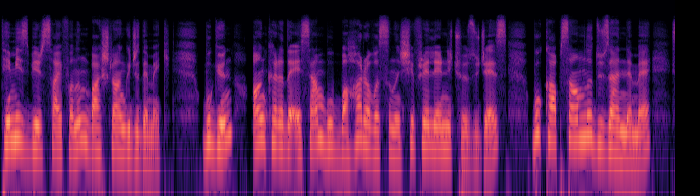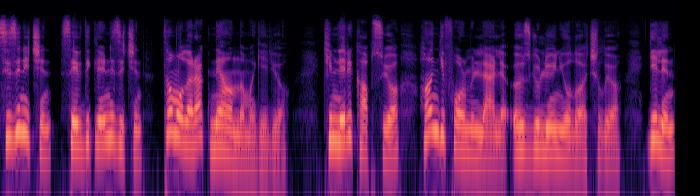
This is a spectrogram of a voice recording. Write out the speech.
temiz bir sayfanın başlangıcı demek. Bugün Ankara'da esen bu bahar havasının şifrelerini çözeceğiz. Bu kapsamlı düzenleme sizin için, sevdikleriniz için tam olarak ne anlama geliyor? Kimleri kapsıyor, hangi formüllerle özgürlüğün yolu açılıyor? Gelin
